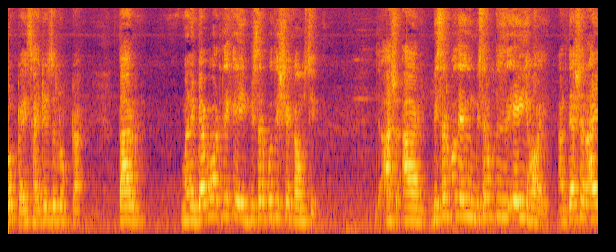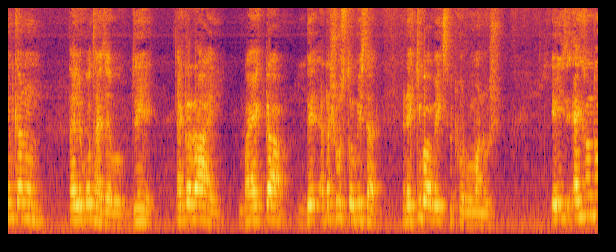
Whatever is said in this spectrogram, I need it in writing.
লোকটা, এই সাইডের যে লোকটা, তার মানে ব্যবহার দেখে এই বিচারপতি শেখা উচিত। আর বিচারপতি, একজন বিচারপতি যদি এই হয়, আর দেশের আইন কানুন তাহলে কোথায় যাব? যে একটা রায় বা একটা একটা সুস্থ বিচার, এটা কীভাবে এক্সপেক্ট করব মানুষ? এই একজন তো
